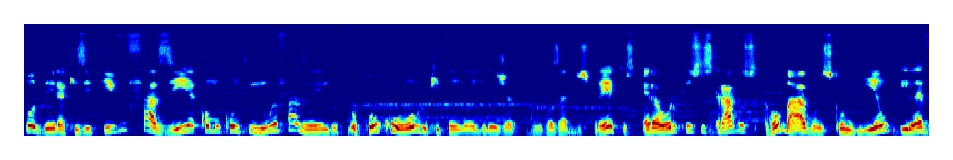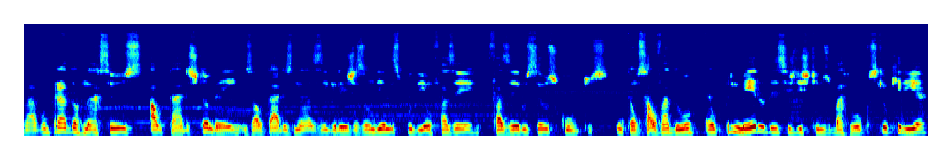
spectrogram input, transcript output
poder aquisitivo fazia como continua fazendo. O pouco ouro que tem na igreja do Rosário dos Pretos era ouro que os escravos roubavam, escondiam e levavam para adornar seus altares também, os altares nas igrejas onde eles podiam fazer, fazer os seus cultos. Então, Salvador é o primeiro desses destinos barrocos que eu queria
